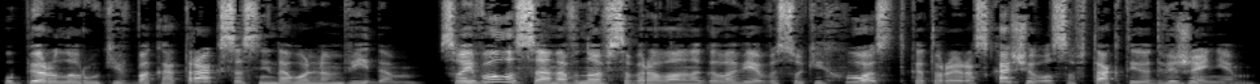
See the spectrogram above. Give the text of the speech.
Уперла руки в бока Тракса с недовольным видом. Свои волосы она вновь собрала на голове высокий хвост, который раскачивался в такт ее движением.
